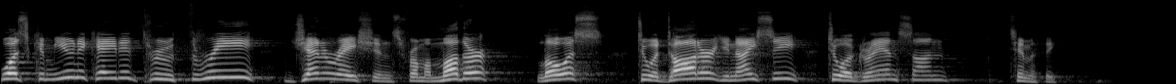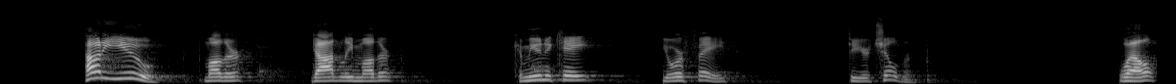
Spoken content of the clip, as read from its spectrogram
was communicated through three generations from a mother, Lois, to a daughter, Eunice, to a grandson, Timothy. How do you, mother, godly mother, communicate your faith to your children? Well,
